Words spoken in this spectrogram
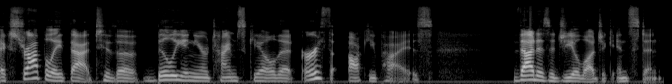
extrapolate that to the billion year timescale that Earth occupies, that is a geologic instant.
